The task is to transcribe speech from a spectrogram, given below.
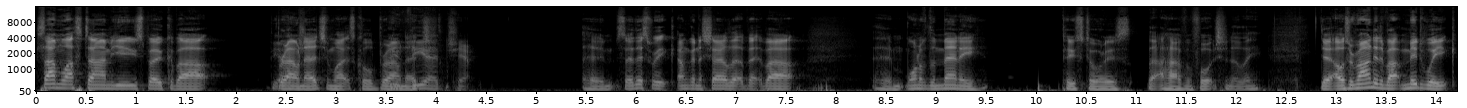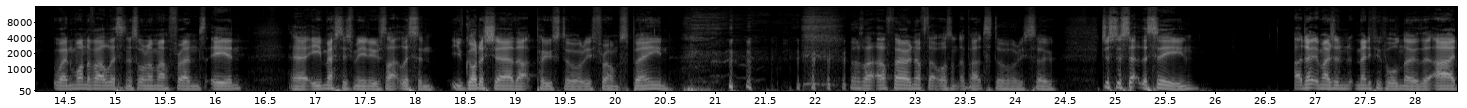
Sam, last time you spoke about brown edge and why it's called brown edge. The edge. Yeah. Um, so this week I'm going to share a little bit about um, one of the many poo stories that I have, unfortunately. Yeah, I was reminded about midweek when one of our listeners, one of my friends, Ian, uh, he messaged me and he was like, "Listen, you've got to share that poo story from Spain." I was like, "Oh, fair enough. That wasn't a bad story." So, just to set the scene, I don't imagine many people will know that I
